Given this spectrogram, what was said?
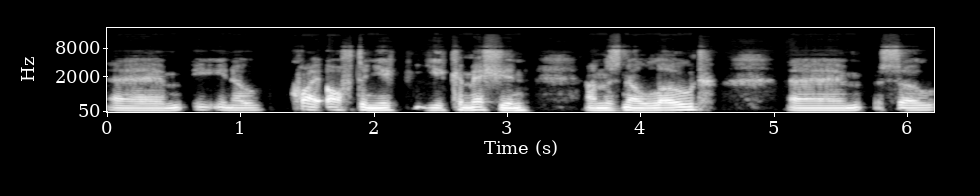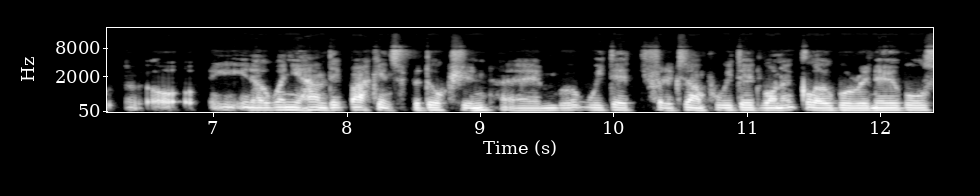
Um, you know, quite often you you commission and there's no load. Um, so you know when you hand it back into production, um, we did, for example, we did one at Global Renewables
